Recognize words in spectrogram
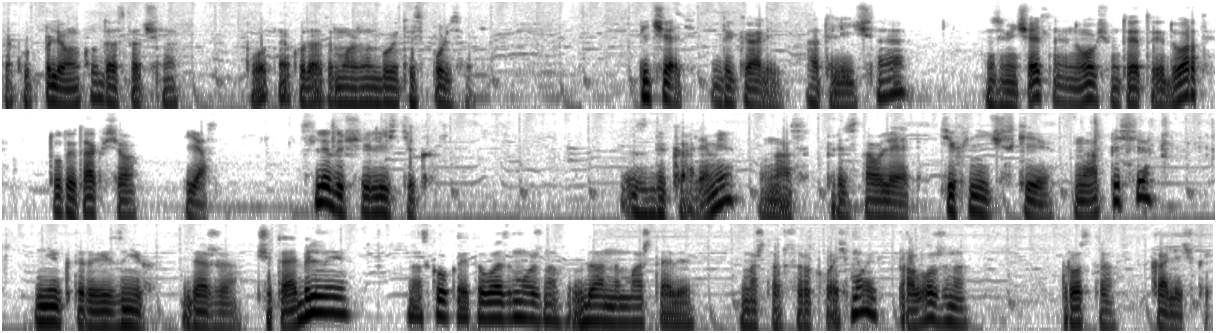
такую пленку, достаточно плотную, куда-то можно будет использовать. Печать декалей отличная, замечательная. Ну, в общем-то, это Эдуард. Тут и так все ясно. Следующий листик с декалями у нас представляет технические надписи. Некоторые из них даже читабельные, насколько это возможно в данном масштабе. Масштаб 48 проложено просто калечкой.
